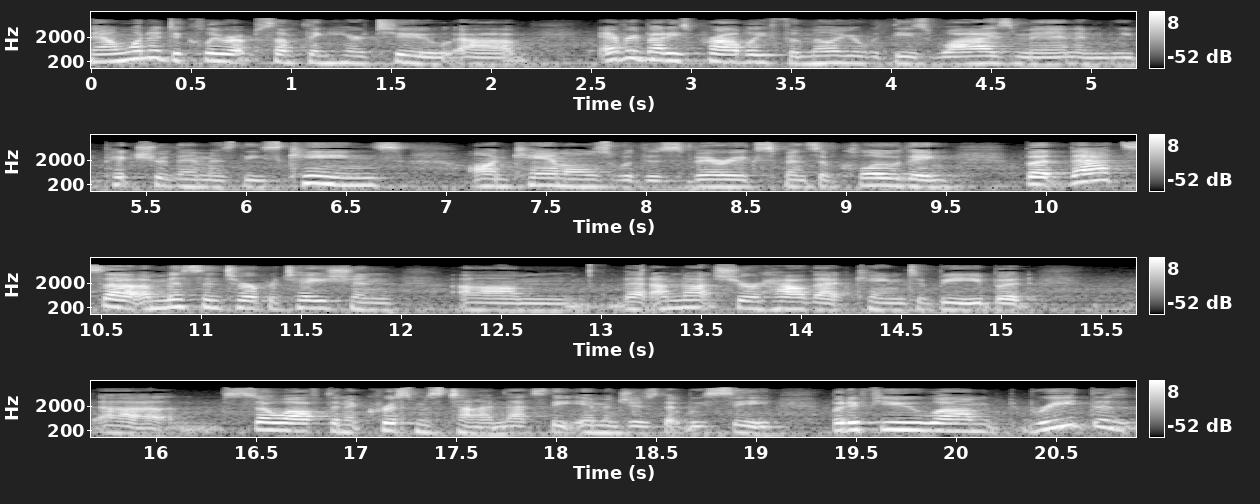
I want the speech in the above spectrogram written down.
Now, I wanted to clear up something here, too. Uh, everybody's probably familiar with these wise men, and we picture them as these kings on camels with this very expensive clothing. But that's uh, a misinterpretation um, that I'm not sure how that came to be, but uh, so often at Christmas time, that's the images that we see. But if you um, read the,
